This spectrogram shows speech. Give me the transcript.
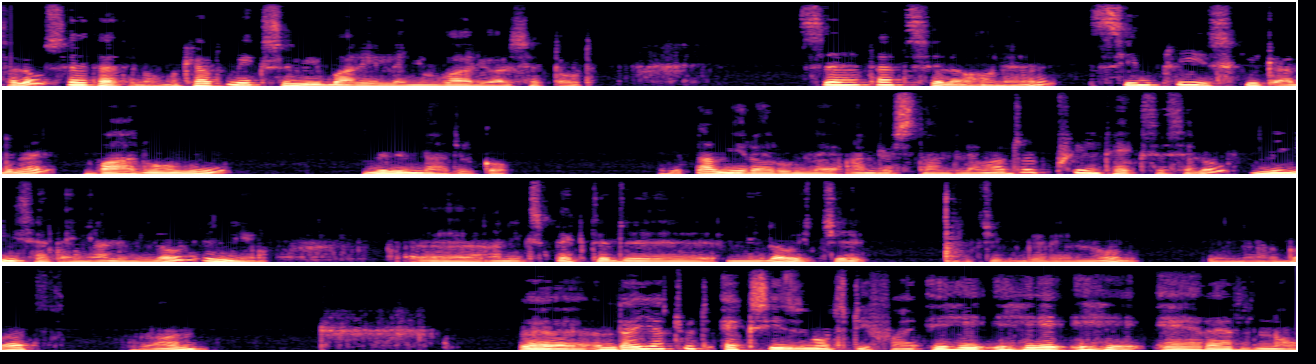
ስለው ስህተት ነው። ምክንያቱም x የሚባል የለኝም፣ value አልሰጠውትም። ስህተት ስለሆነ simply እስኪ ቀድመን ባዶኑ ምን እናድርገው? በጣም error ኡን understand ለማድረግ print x ስለው ምን ይሰጠኛል የሚለውን እንየው። unexpected የሚለው ይቺ ችግር የለውም እናርጋት run እንዳያችሁት x is not defined ይሄ ይሄ ይሄ error ነው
